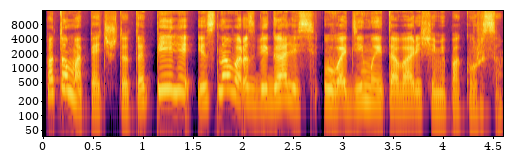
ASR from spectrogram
Потом опять что-то пили и снова разбегались, уводимые товарищами по курсу.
